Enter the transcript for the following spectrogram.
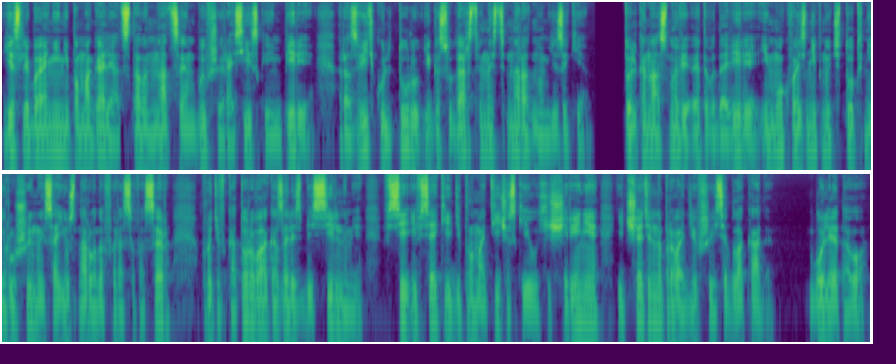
если бы они не помогали отсталым нациям бывшей Российской империи развить культуру и государственность на родном языке. Только на основе этого доверия и мог возникнуть тот нерушимый союз народов РСФСР, против которого оказались бессильными все и всякие дипломатические ухищрения и тщательно проводившиеся блокады. Более того,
